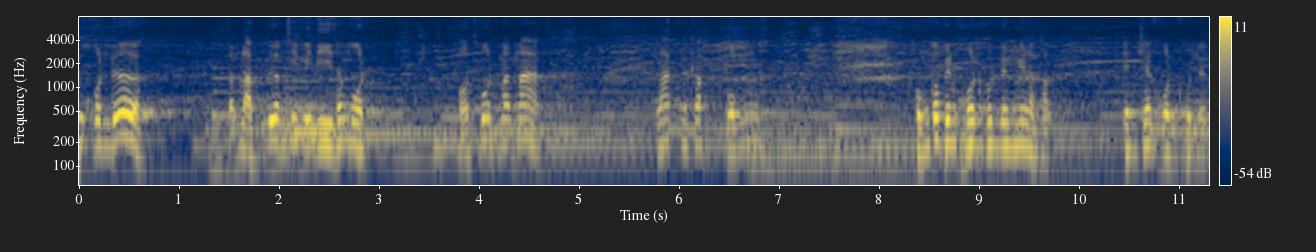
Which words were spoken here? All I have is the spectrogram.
ทุกๆ คนเด้อสำหรับเรื่องที่ไม่ดีทั้งหมด ขอโทษมากๆ รักนะครับผม ผมก็เป็นคนคนหนึ่งนี่แหละครับ เป็นแค่คนคนหนึ่ง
